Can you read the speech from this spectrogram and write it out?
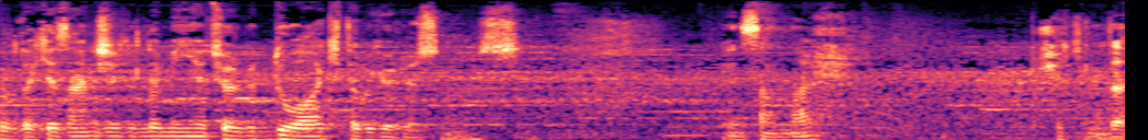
Burada kez aynı şekilde minyatür bir dua kitabı görüyorsunuz. İnsanlar bu şekilde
